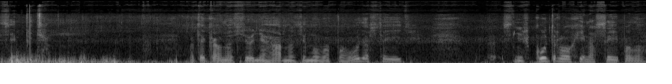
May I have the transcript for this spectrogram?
Всім привіт. Отака у нас сьогодні гарна зимова погода стоїть. Сніжку трохи насипало.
